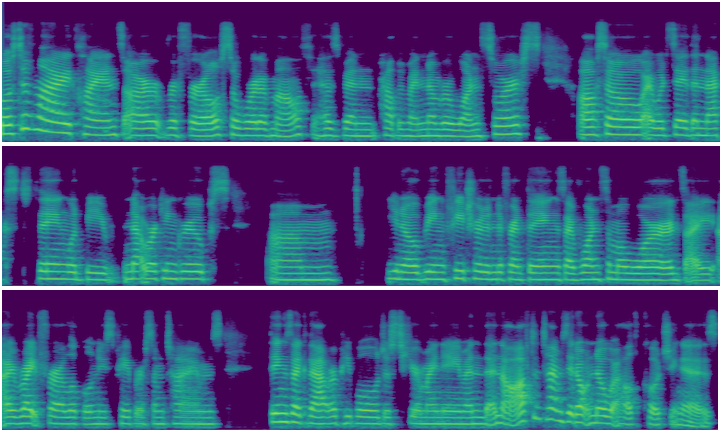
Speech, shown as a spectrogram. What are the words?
Most of my clients are referral, so word of mouth has been probably my number one source. Also, I would say the next thing would be networking groups, um, you know, being featured in different things. I've won some awards. I, I write for our local newspaper sometimes, things like that, where people just hear my name. And, and oftentimes they don't know what health coaching is.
